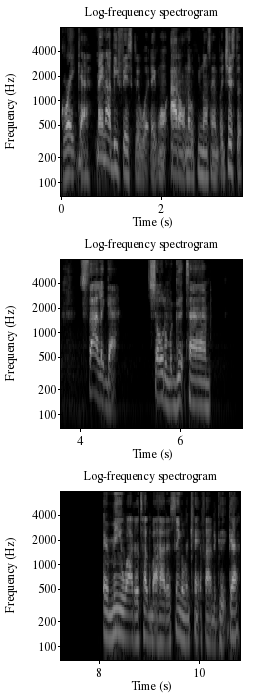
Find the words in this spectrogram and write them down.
Great guy. May not be physically what they want. I don't know, you know what I'm saying? But just a solid guy. Showed them a good time. And meanwhile they're talking about how they're single and can't find a good guy.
